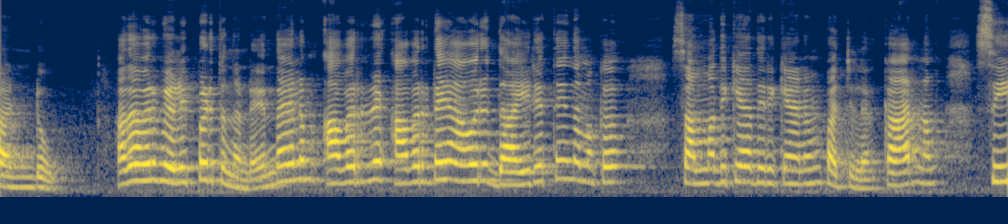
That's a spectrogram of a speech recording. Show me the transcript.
കണ്ടു. അത് അവർ വെളിപ്പെടുത്തുന്നുണ്ട്. എന്തായാലും അവരുടെ അവരുടെ ആ ഒരു ധൈര്യത്തെ നമുക്ക് സമ്മതിക്കാതിരിക്കാനും പറ്റില്ല. കാരണം സി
